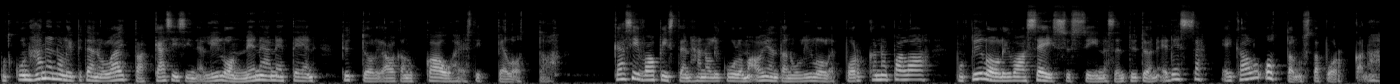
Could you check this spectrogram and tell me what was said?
mutta kun hänen oli pitänyt laittaa käsi sinne Lilon nenän eteen, tyttö oli alkanut kauheasti pelottaa. Käsi vapisten hän oli kuulemma ojentanut Lilolle porkkanapalaa, mutta Lilo oli vaan seissyt siinä sen tytön edessä, eikä ollut ottanut sitä porkkanaa.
